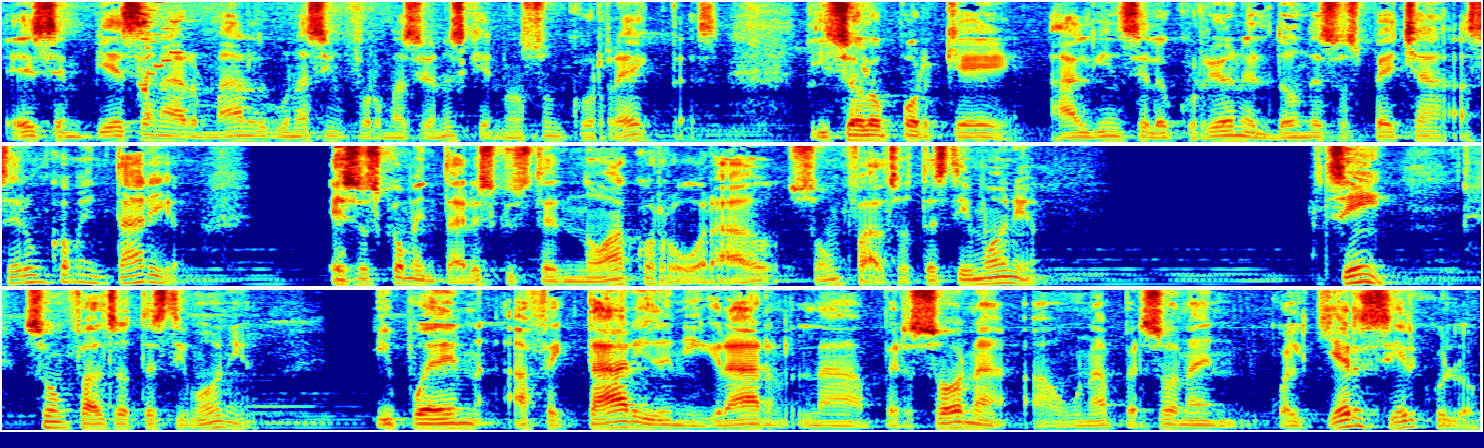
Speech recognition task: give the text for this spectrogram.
eh, se empiezan a armar algunas informaciones que no son correctas y solo porque a alguien se le ocurrió en el don de sospecha hacer un comentario. Esos comentarios que usted no ha corroborado son falso testimonio. Sí, son falso testimonio y pueden afectar y denigrar la persona a una persona en cualquier círculo.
